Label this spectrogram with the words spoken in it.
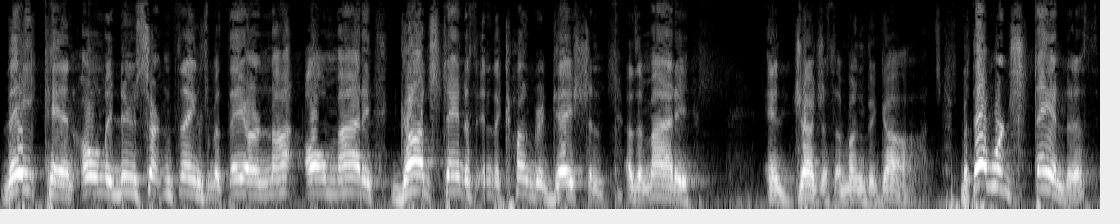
They can only do certain things, but they are not almighty. God standeth in the congregation of the mighty and judgeth among the gods. But that word standeth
